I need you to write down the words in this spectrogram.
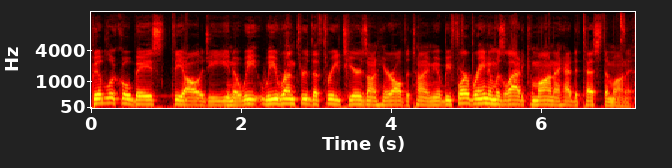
biblical based theology, you know, we, we run through the three tiers on here all the time. You know, before Brandon was allowed to come on, I had to test him on it.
